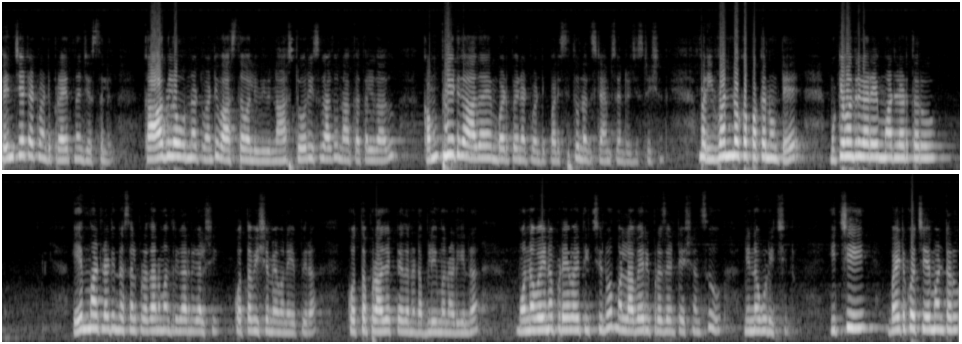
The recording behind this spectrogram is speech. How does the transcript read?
పెంచేటటువంటి ప్రయత్నం చేస్తలేదు. కాగులో ఉన్నటువంటి వాస్తవాలు ఇవి. నా స్టోరీస్ కాదు నా కథలు కాదు. కంప్లీట్గా ఆదాయం పడిపోయినటువంటి పరిస్థితి ఉన్నది స్టాంప్స్ అండ్ రిజిస్ట్రేషన్. మరి ఇవన్నీ ఒక పక్కన ఉంటే ముఖ్యమంత్రి గారు ఏం మాట్లాడతారు? ఏం మాట్లాడింది అసలు ప్రధానమంత్రి గారిని కలిసి? కొత్త విషయం ఏమైనా చెప్పిరా? కొత్త ప్రాజెక్ట్ ఏదైనా డబ్బులు ఇవ్వమని అడిగినరా? మొన్న పోయినప్పుడు ఏవైతే ఇచ్చినో మళ్ళీ అవే రిప్రజెంటేషన్స్ నిన్న కూడా ఇచ్చిండ్రు. ఇచ్చి బయటకు వచ్చి ఏమంటారు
